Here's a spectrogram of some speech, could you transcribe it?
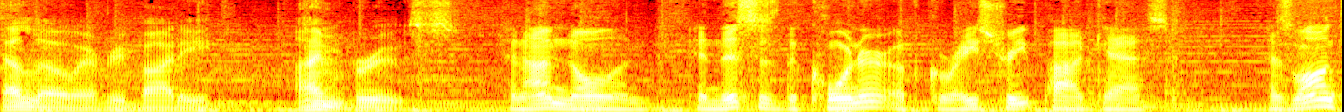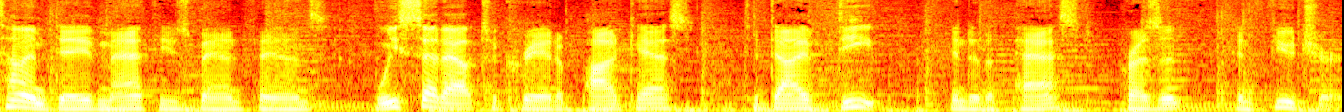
Hello, everybody. I'm Bruce. And I'm Nolan, and this is the Corner of Gray Street podcast. As longtime Dave Matthews Band fans, we set out to create a podcast to dive deep into the past, present, and future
